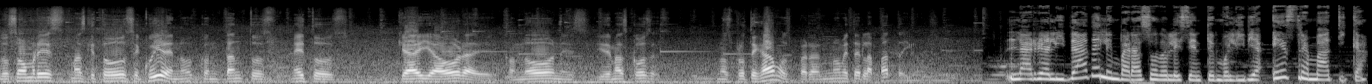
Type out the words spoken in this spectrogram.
los hombres más que todo se cuiden, ¿no? Con tantos métodos que hay ahora de condones y demás cosas. Nos protejamos para no meter la pata, digamos. La realidad del embarazo adolescente en Bolivia es dramática.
